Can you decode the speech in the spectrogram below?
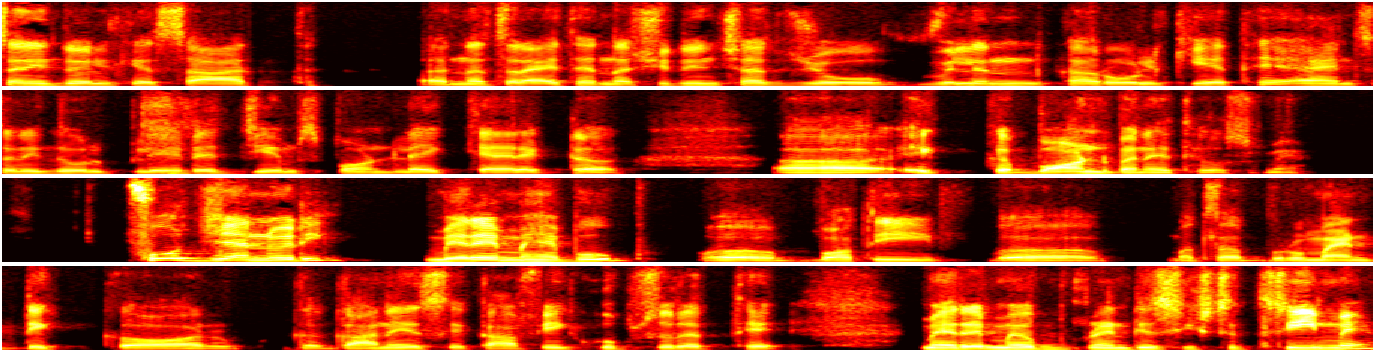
सनी देओल के साथ नज़र आए थे नशीदीन शाह, जो विलन का रोल किए थे and Sunny Deol played James Bond like character एक बॉन्ड बने थे उसमें। फोर्थ जनवरी, मेरे महबूब बहुत ही मतलब रोमांटिक और गाने इसके काफ़ी खूबसूरत थे। मेरे महबूब 1963 में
